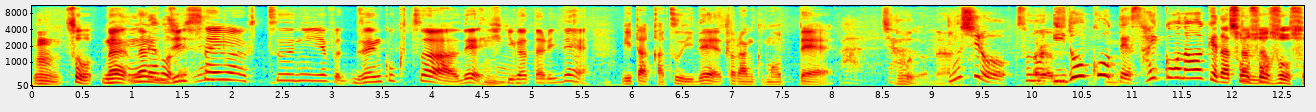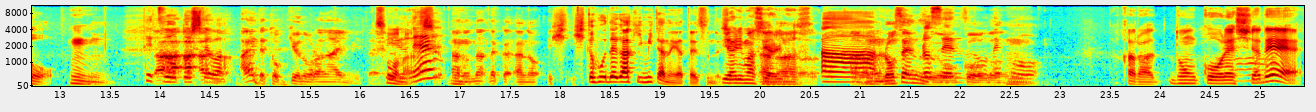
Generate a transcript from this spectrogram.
うん、そう。んか方だよね。実際は普通にやっぱ全国ツアーで弾き語りで、ギター担いでトランク持ってあじゃそうだよね。あむしろその移動工程最高なわけだったんだ。そうそうそうそう、うん。うん。鉄道としては。ああああえて特急乗らないみたいな。そうなんですよ、あのななんかあのひ一筆書きみたいなのやったりするんでしょ？やりますやります。あーあの路線図を路線図をねこう。こだから鈍行列車で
